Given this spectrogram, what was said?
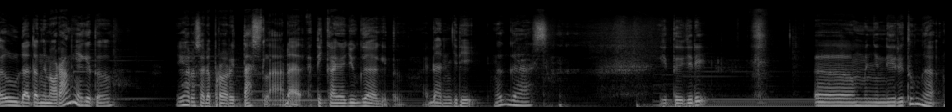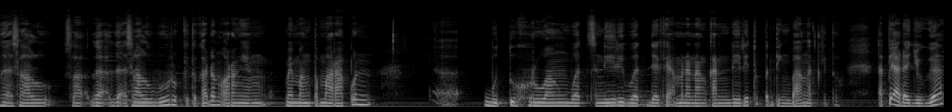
lu datengin orangnya gitu. Ya harus ada prioritas lah ada etikanya juga gitu. Dan jadi ngegas. Gitu. Jadi uh, menyendiri tuh nggak nggak selalu nggak nggak selalu buruk gitu. Kadang orang yang memang pemarah pun uh, butuh ruang buat sendiri buat dia kayak menenangkan diri tuh penting banget gitu. Tapi ada juga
